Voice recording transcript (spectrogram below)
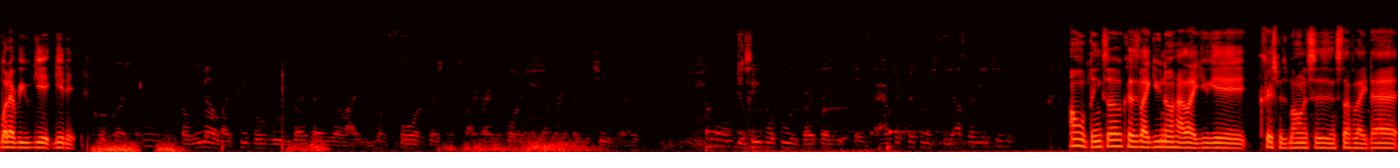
Whatever you get, get it. Cool question. So we know like people whose birthdays are like before Christmas, like right before December, they get cheated, right? yeah. Do people whose birthday who- is after Christmas, do y'all still get cheated? I don't think so, cause like you know how like you get Christmas bonuses and stuff like that,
